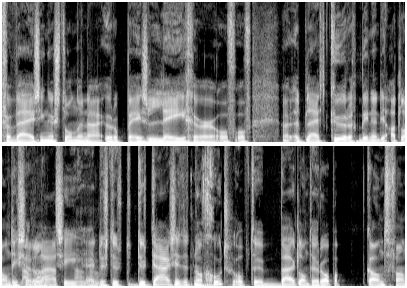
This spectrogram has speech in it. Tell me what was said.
verwijzingen stonden naar Europees leger. Of, of, eh, het blijft keurig binnen die Atlantische Nou, nou, relatie. nou, nou. Eh, Dus, dus, dus daar zit het nog goed. Op de buitenland-Europa kant van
